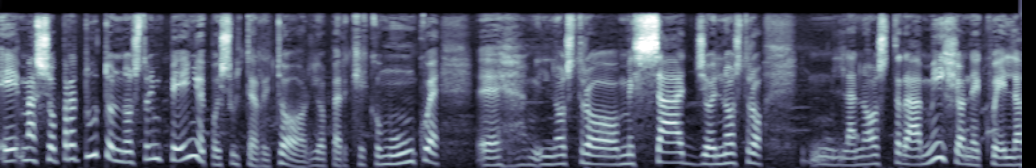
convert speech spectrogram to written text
e, ma soprattutto il nostro impegno è poi sul territorio, perché comunque eh, il nostro messaggio, il nostro, la nostra mission è quella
